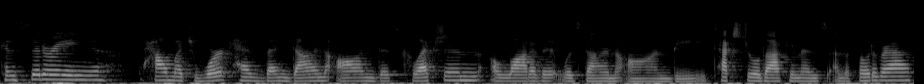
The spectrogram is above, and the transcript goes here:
considering how much work has been done on this collection, a lot of it was done on the textual documents and the photograph.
